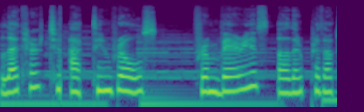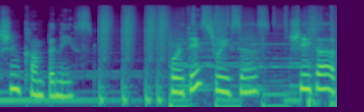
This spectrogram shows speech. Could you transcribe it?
led her to acting roles from various other production companies. For these reasons, she got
